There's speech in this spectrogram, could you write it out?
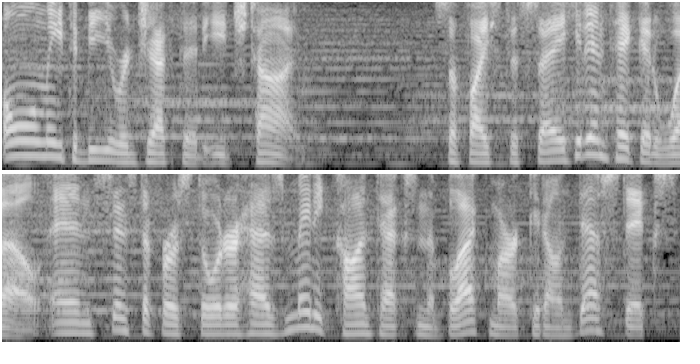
only to be rejected each time. Suffice to say, he didn't take it well, and since the First Order has many contacts in the black market on death sticks,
